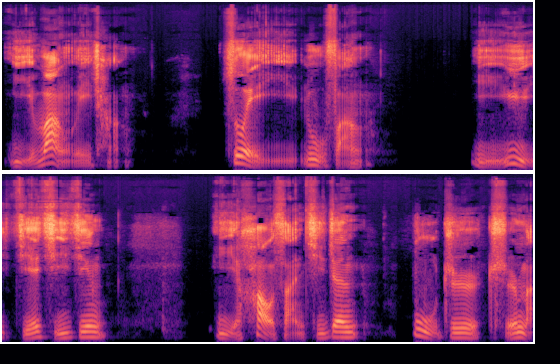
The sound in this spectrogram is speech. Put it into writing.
以妄为常，醉以入房，以欲竭其精。以耗散其真，不知持满；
